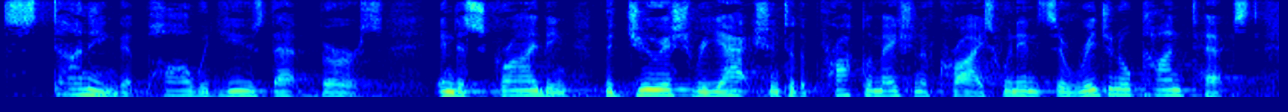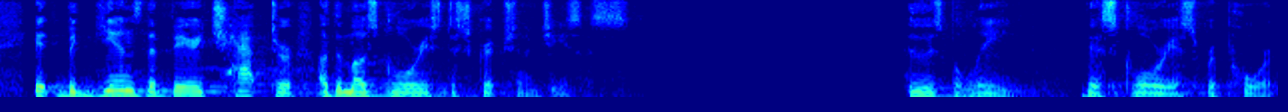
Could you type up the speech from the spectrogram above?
Stunning that Paul would use that verse in describing the Jewish reaction to the proclamation of Christ when, in its original context, it begins the very chapter of the most glorious description of Jesus. Who has believed this glorious report?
